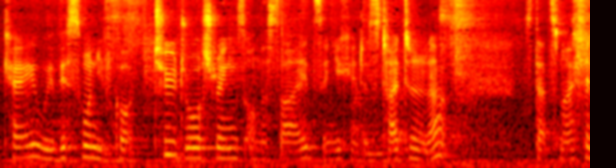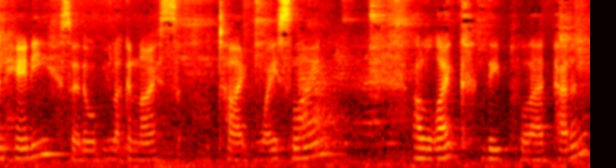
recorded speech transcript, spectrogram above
Okay, with this one you've got two drawstrings on the sides and you can just tighten it up. That's nice and handy. So there will be like a nice tight waistline. I like the plaid pattern.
